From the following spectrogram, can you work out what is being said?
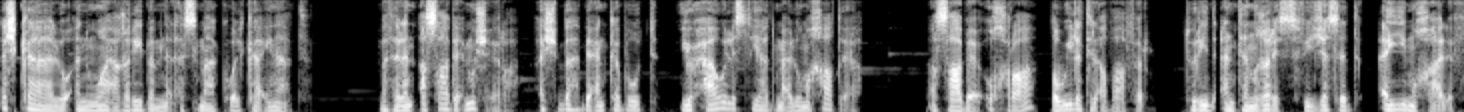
أشكال وأنواع غريبة من الأسماك والكائنات. مثلا أصابع مشعرة أشبه بعنكبوت يحاول اصطياد معلومة خاطئة. أصابع أخرى طويلة الأظافر تريد أن تنغرس في جسد أي مخالف.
